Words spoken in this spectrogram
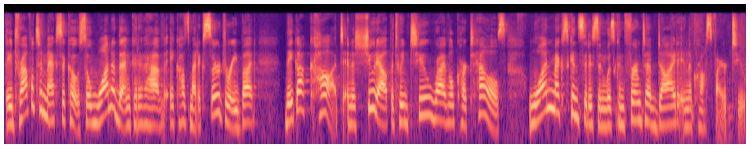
They traveled to Mexico, so one of them could have a cosmetic surgery, but they got caught in a shootout between two rival cartels. One Mexican citizen was confirmed to have died in the crossfire, too.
